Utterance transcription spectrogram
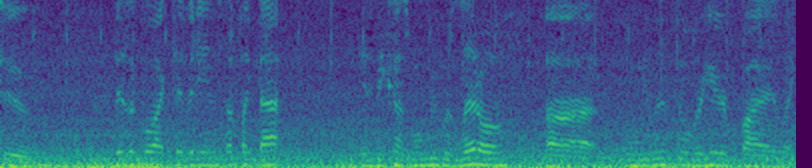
to physical activity and stuff like that is because when we were little, uh, when we lived over here by like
